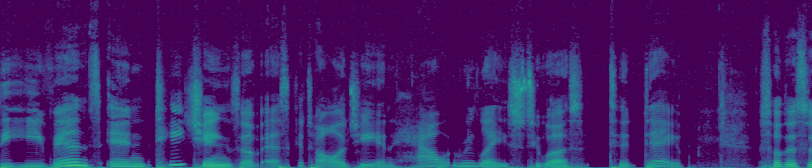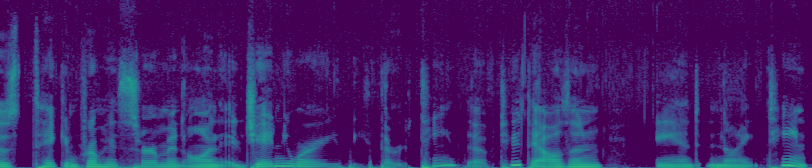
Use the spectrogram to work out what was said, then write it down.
the events and teachings of eschatology and how it relates to us today. So this is taken from his sermon on January the 13th of 2019. It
